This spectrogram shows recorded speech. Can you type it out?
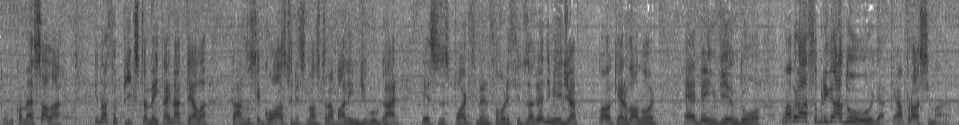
Tudo começa lá. E nosso Pix também está aí na tela, caso você goste desse nosso trabalho em divulgar esses esportes menos favorecidos na grande mídia, qualquer valor é bem-vindo. Um abraço, obrigado e até a próxima.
